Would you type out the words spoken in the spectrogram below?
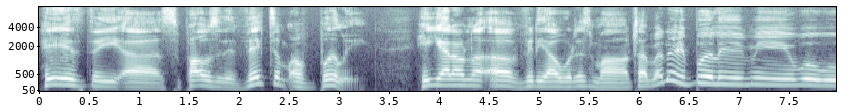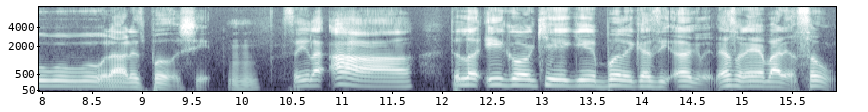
he is the uh, supposed victim of bully. He got on a uh, video with his mom talking about they bullying me, woo woo woo woo, and all this bullshit. hmm So you're like, ah, the little Igor kid getting bullied because he ugly. That's what everybody assume.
